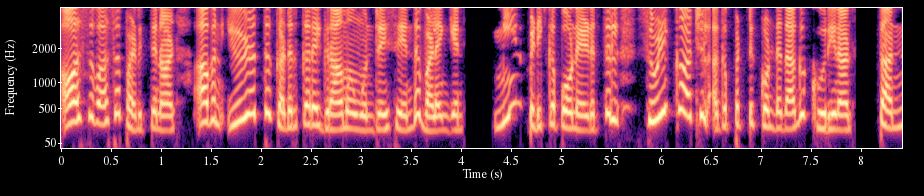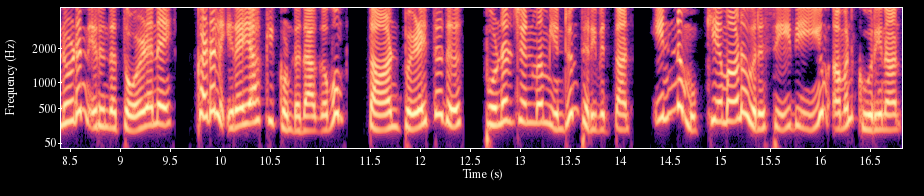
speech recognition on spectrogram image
ஆசுவாசப்படுத்தினாள். அவன் ஈழத்து கடற்கரை கிராமம் ஒன்றை சேர்ந்த வளைங்கன் மீன் பிடிக்கப் போன இடத்தில் சுழிக்காற்றில் அகப்பட்டுக் கொண்டதாக கூறினான். தன்னுடன் இருந்த தோழனை கடல் இரையாக்கிக் கொண்டதாகவும் தான் பிழைத்தது புனர்ஜென்மம் என்றும் தெரிவித்தான். இன்னும் முக்கியமான ஒரு செய்தியையும் அவன் கூறினான்.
